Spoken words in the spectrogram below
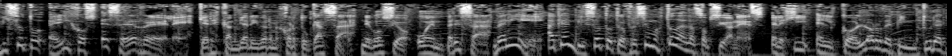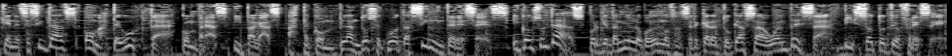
Bisoto e Hijos SRL. ¿Quieres cambiar y ver mejor tu casa, negocio o empresa? Vení. Acá en Bisoto te ofrecemos todas las opciones. Elegí el color de pintura que necesitas o más te gusta. Compras y pagas hasta con plan 12 cuotas sin intereses. Y consultás, porque también lo podemos acercar a tu casa o empresa. Bisoto te ofrece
